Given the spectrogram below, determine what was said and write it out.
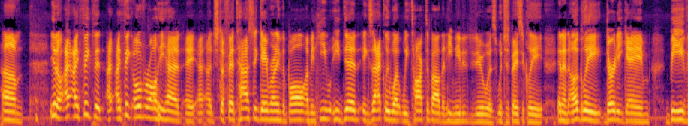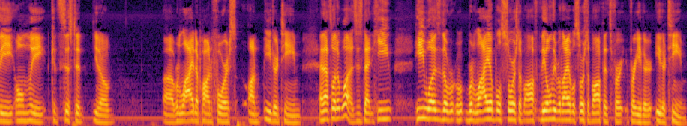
Um, you know, I, I think that I, I think overall he had a, a just a fantastic game running the ball. I mean, he he did exactly what we talked about that he needed to do was, which is basically in an ugly, dirty game, be the only consistent, you know, uh, relied upon force on either team, and that's what it was. Is that he he was the re- reliable source of off, the only reliable source of offense for for either either team,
